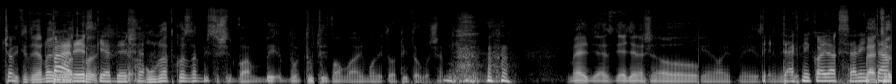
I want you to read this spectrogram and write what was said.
csak Egyébként, pár év unatko- kérdése. Ha unatkoznak, biztos, hogy van, tuti van valami monitor titokosan. Megy, ez egyenesen, ó, kéne itt nézni. Technikailag szerintem Better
